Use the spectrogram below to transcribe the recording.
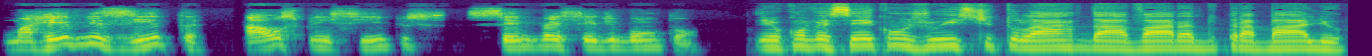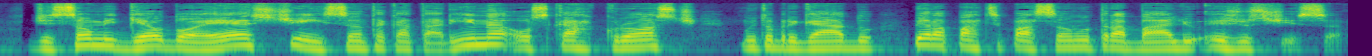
Uma revisita aos princípios sempre vai ser de bom tom. Eu conversei com o juiz titular da Vara do Trabalho de São Miguel do Oeste, em Santa Catarina, Oscar Crost. Muito obrigado pela participação no Trabalho e Justiça.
